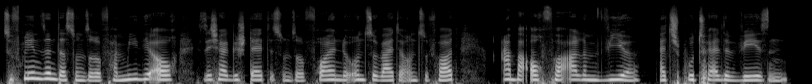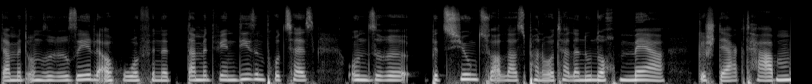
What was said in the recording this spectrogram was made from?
zufrieden sind, dass unsere Familie auch sichergestellt ist, unsere Freunde und so weiter und so fort. Aber auch vor allem wir als spirituelle Wesen, damit unsere Seele auch Ruhe findet, damit wir in diesem Prozess unsere Beziehung zu Allah subhanahu wa ta'ala nur noch mehr gestärkt haben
